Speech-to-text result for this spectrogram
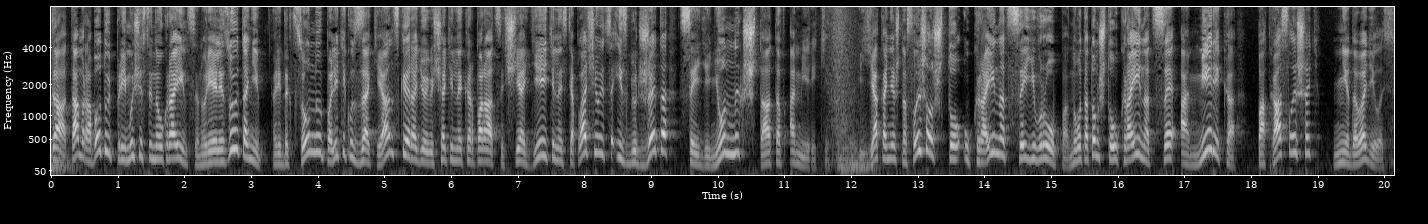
Да, там работают преимущественно украинцы, но реализуют они редакционную политику заокеанской радиовещательной корпорации, чья деятельность оплачивается из бюджета Соединенных Штатов Америки. Я, конечно, слышал, что Украина – це Европа, но вот о том, что Украина – це Америка, пока слышать не доводилось.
